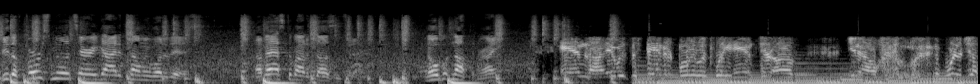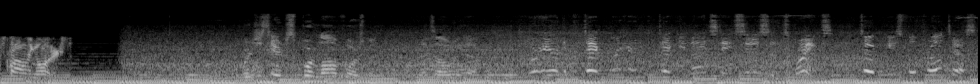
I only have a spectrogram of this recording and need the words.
Be the first military guy to tell me what it is. I've asked about a dozen today. No, but nothing, right? And uh, it was the standard boilerplate answer of, you know, we're just following orders. We're just here to support law enforcement. That's all we know. We're here to protect. We're here to protect United States citizens' rights to peaceful protest.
